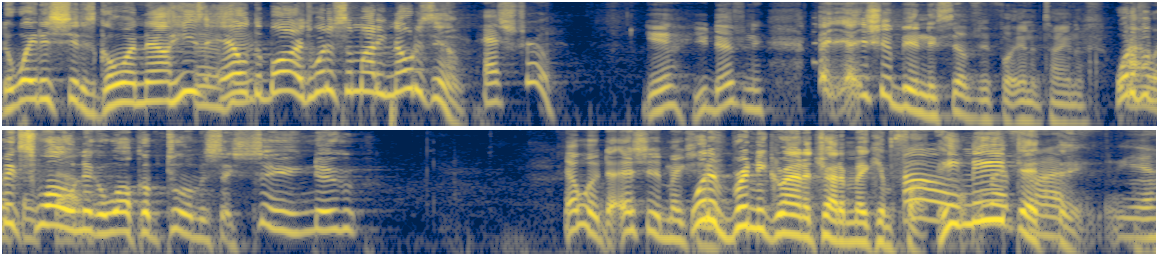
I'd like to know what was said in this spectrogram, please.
the way this shit is going now, he's Mm-hmm. El DeBarge. What if somebody notice him? That's true. Yeah, you definitely. yeah, It should be an exception for entertainers. What I if a big think swole so. nigga walk up to him and say, sing, nigga? That would that should make. What if Brittney Griner try to make him fuck? he Oh, need that not- thing. Yeah.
